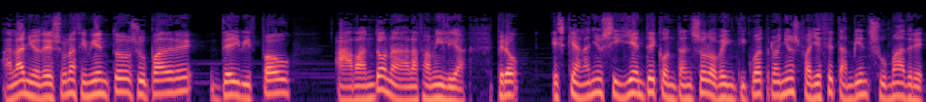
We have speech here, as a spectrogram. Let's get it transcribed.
Al año de su nacimiento, su padre, David Poe, abandona a la familia, pero es que al año siguiente, con tan solo 24 años, fallece también su madre,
